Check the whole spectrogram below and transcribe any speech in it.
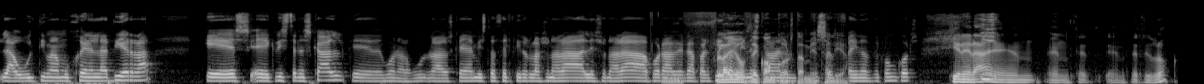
la última mujer en la Tierra, que es eh, Kristen Skull, que bueno, algún- a los que hayan visto Certiros la sonará, le sonará por haber aparecido. Mm, Fly of the Conchords también salía. Fly of the Conchords. ¿Quién era Y- en, en, Cer- en 30 Rock?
